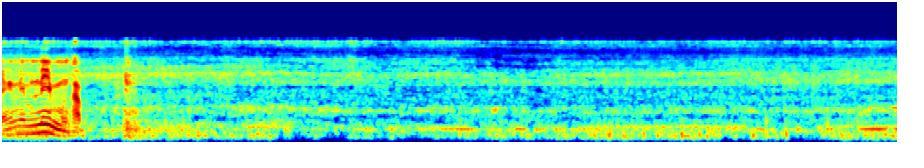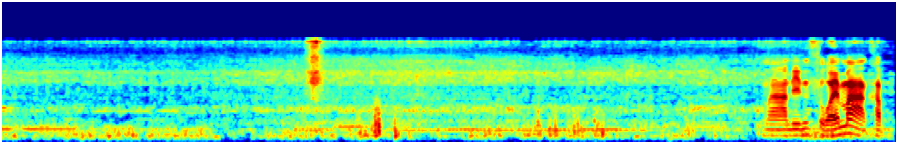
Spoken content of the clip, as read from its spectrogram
ยงนิ่มๆครับ นาดินสวยมากครับ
